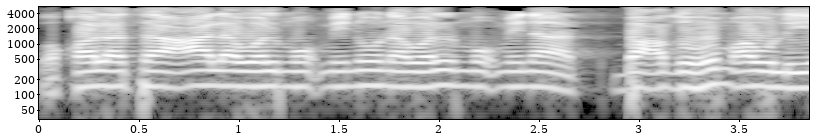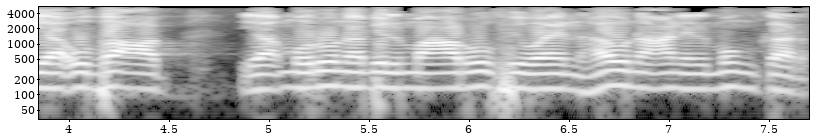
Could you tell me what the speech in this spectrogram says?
وقال تعالى والمؤمنون والمؤمنات بعضهم أولياء بعض يأمرون بالمعروف وينهون عن المنكر.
